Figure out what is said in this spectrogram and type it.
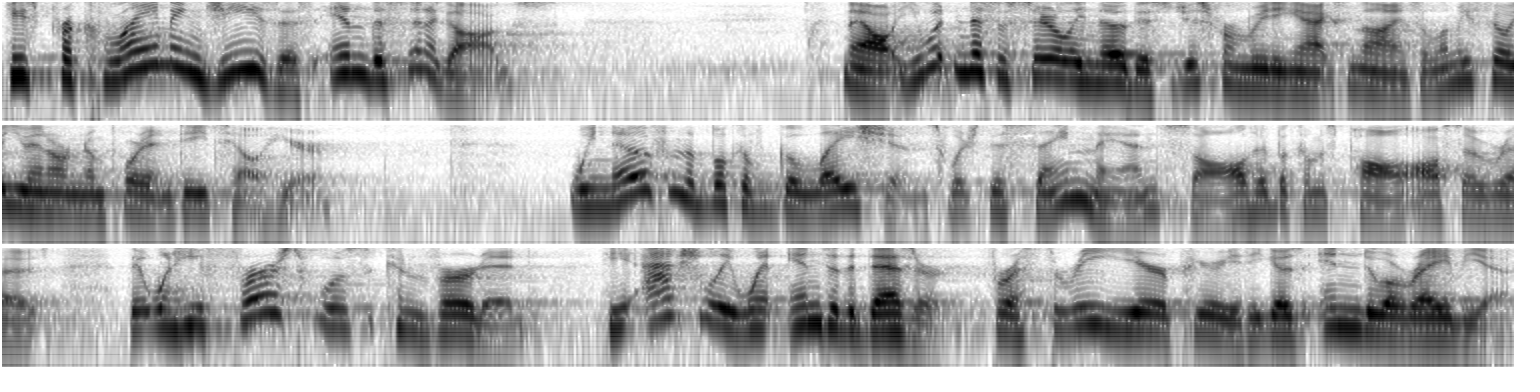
He's proclaiming Jesus in the synagogues. Now, you wouldn't necessarily know this just from reading Acts 9, so let me fill you in on an important detail here. We know from the book of Galatians, which this same man, Saul, who becomes Paul, also wrote, that when he first was converted, he actually went into the desert for a three year period. He goes into Arabia.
